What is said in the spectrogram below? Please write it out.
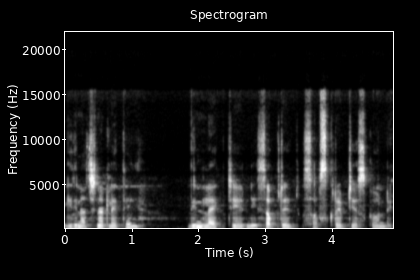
ఇది నచ్చినట్లయితే దీన్ని లైక్ చేయండి సబ్స్క్రైబ్ సబ్స్క్రైబ్ చేసుకోండి.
